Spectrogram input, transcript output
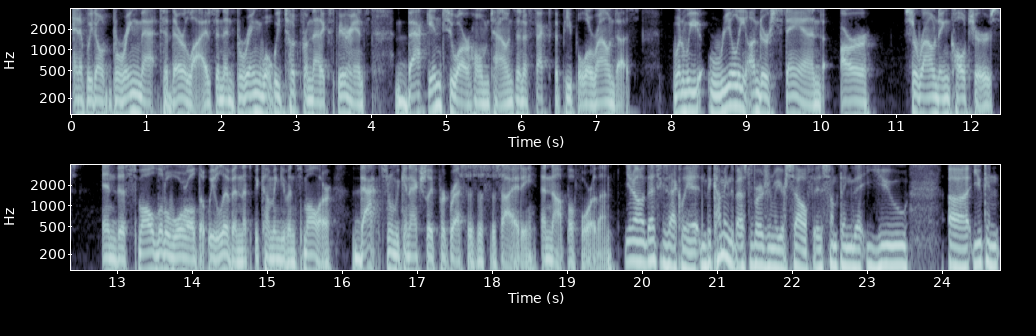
And if we don't bring that to their lives and then bring what we took from that experience back into our hometowns and affect the people around us when we really understand our surrounding cultures in this small little world that we live in that's becoming even smaller, that's when we can actually progress as a society and not before then. You know, that's exactly it. And becoming the best version of yourself is something that you, uh, you can,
